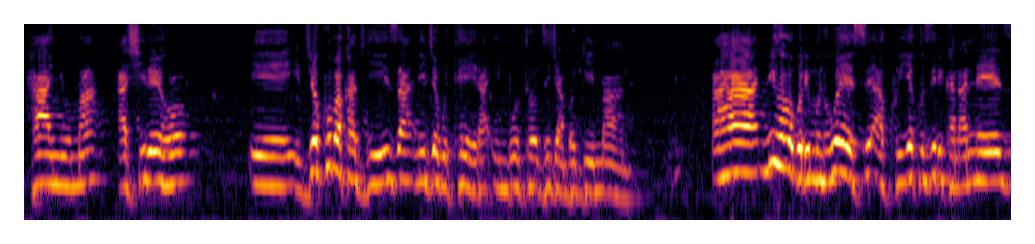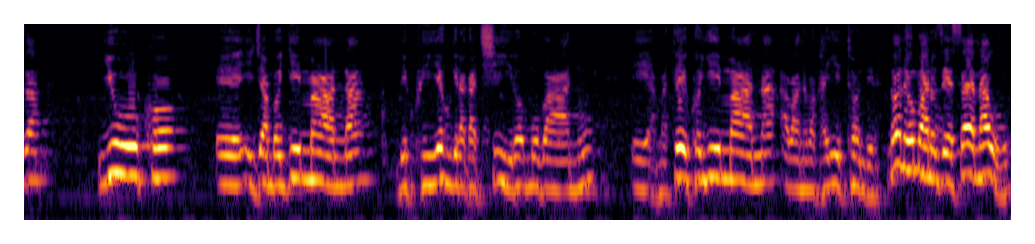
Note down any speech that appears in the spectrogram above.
hanyuma ashyireho eh, ibyo kubaka byiza n'ibyo gutera imbuto z'ijambo ry'imana. Aha ni ho buri muntu wese akwiye kuzirikana neza yuko eh, ijambo ry'imana rikwiye kugira agaciro mu bantu amategeko y'imana abantu bakayitondera. Noneho umuhanuzi yesaya nawe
